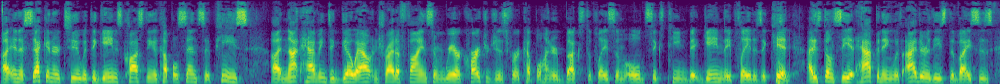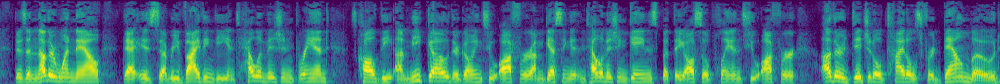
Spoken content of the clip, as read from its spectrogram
uh, in a second or two with the games costing a couple cents a piece, uh, not having to go out and try to find some rare cartridges for a couple hundred bucks to play some old 16 bit game they played as a kid. I just don't see it happening with either of these devices. There's another one now that is uh, reviving the Intellivision brand. It's called the Amico. They're going to offer, I'm guessing, Intellivision games, but they also plan to offer other digital titles for download.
